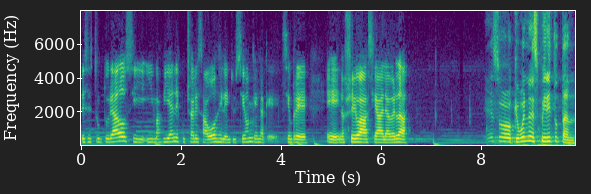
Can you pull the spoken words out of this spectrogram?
desestructurados y, y más bien escuchar esa voz de la intuición, que es la que siempre eh, nos lleva hacia la verdad. Eso, qué buen espíritu tan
